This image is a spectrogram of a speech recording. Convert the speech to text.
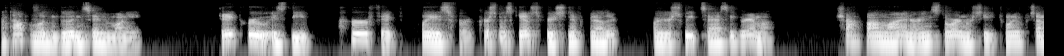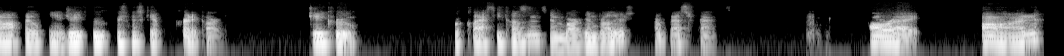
On top of looking good and saving money, J. Crew is the perfect place for Christmas gifts for your significant other or your sweet, sassy grandma. Shop online or in store and receive 20% off by opening a J. Crew Christmas gift credit card. J. Crew, where classy cousins and bargain brothers are best friends. All right, on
